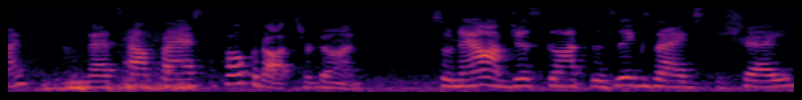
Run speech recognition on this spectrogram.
Okay? And that's how fast the polka dots are done. So now I've just got the zigzags to shade.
